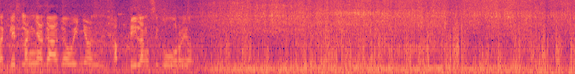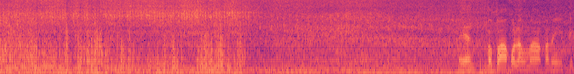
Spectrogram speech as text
Saglit lang niya gagawin yon, half day lang siguro yon. Ayan, baba ko lang mga kanoypi.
